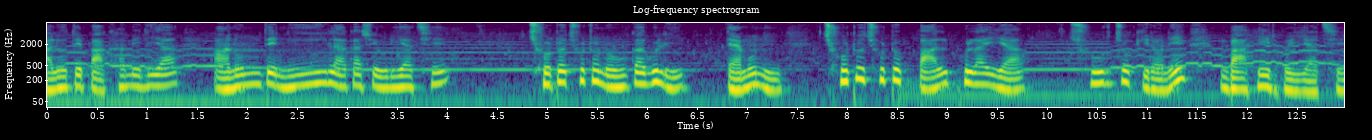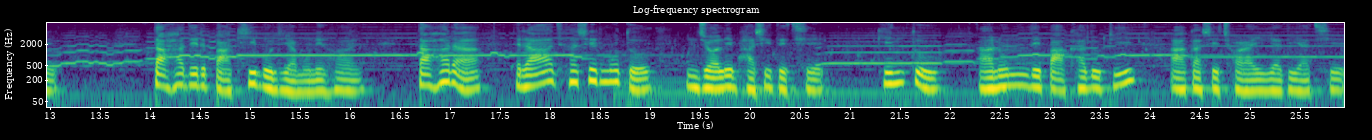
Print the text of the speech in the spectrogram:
আলোতে পাখা মেলিয়া আনন্দে নীল আকাশে উড়িয়াছে, ছোট ছোট নৌকাগুলি তেমনি ছোট ছোট পাল ফুলাইয়া সূর্য কিরণে বাহির হইয়াছে। তাহাদের পাখি বলিয়া মনে হয়, তাহারা রাজহাঁসের মতো জলে ভাসিতেছে, কিন্তু আনন্দে পাখা দুটি আকাশে ছড়াইয়া দিয়াছে।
